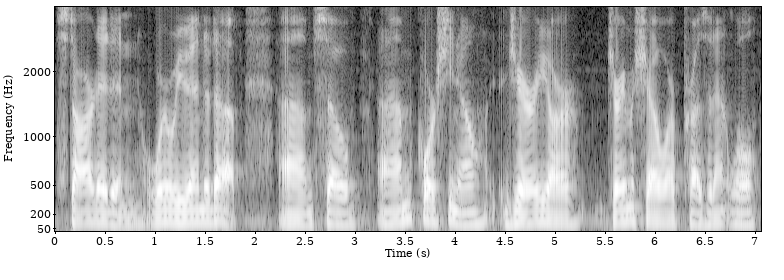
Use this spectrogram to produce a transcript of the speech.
started and where we've ended up. Um, so, um, of course, you know, Jerry, our Jerry Michaud, our president, will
